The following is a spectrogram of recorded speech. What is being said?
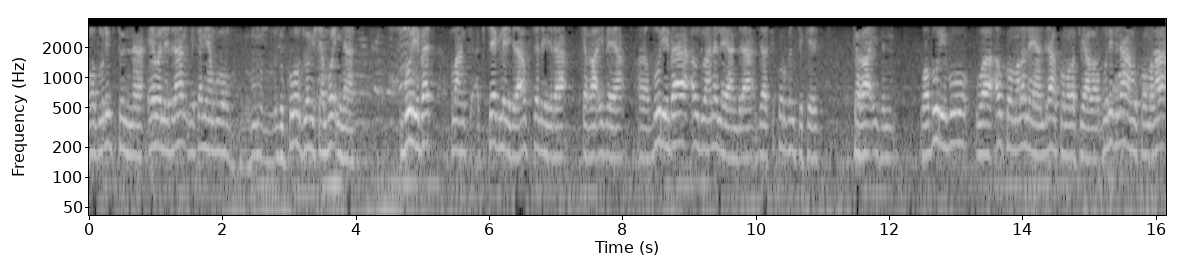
وضربتن أيوه ليدران يكن ينبو ذكور دومش ينبو إناث ضربت فلان كتاق ليدرا أو كتا ليدرا كغائبة ضرب أو دوانا لياندرا جاء شكر بنت كيس كغائب وضربوا أو كوملا لياندرا أو كوملا فيها ضربنا أو كوملا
